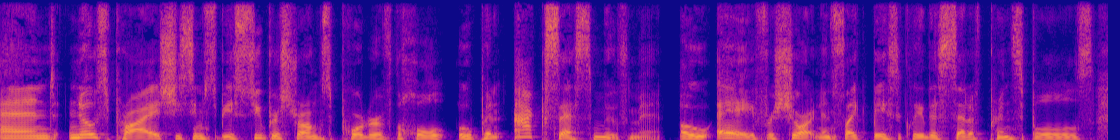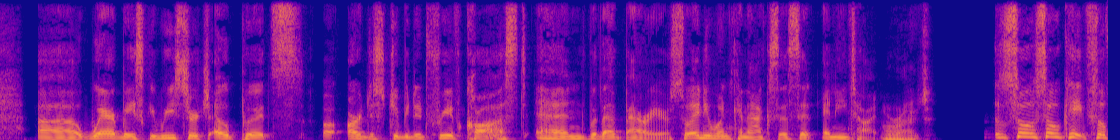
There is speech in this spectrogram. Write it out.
And no surprise, she seems to be a super strong supporter of the whole open access movement, OA for short. And it's like basically this set of principles uh, where basically research outputs uh, are distributed free of cost and without barriers. So anyone can access it anytime. All right. So, so okay. So,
